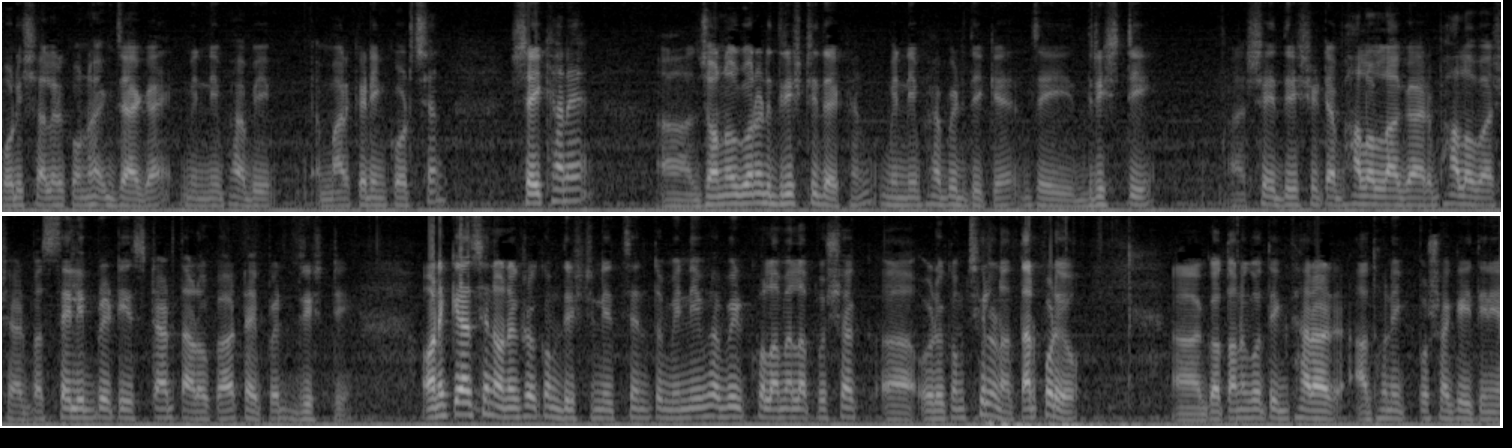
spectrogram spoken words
বরিশালের কোনো এক জায়গায় মিন্নি ভাবি মার্কেটিং করছেন, সেইখানে জনগণের দৃষ্টি দেখেন মিন্নি ভাবির দিকে যেই দৃষ্টি সেই দৃষ্টিটা ভালো লাগার, ভালোবাসার বা সেলিব্রিটি স্টার তারকা টাইপের দৃষ্টি। অনেকে আছেন, অনেক রকম দৃষ্টি নিচ্ছেন, তো মিন্নি ভাবির খোলামেলা পোশাক ওইরকম ছিল না। তারপরেও গতানুগতিক ধারার আধুনিক পোশাকেই তিনি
